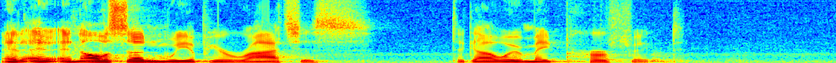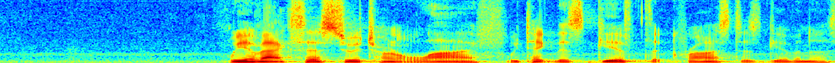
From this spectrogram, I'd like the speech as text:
and, and, and all of a sudden, we appear righteous. To God, we are made perfect. We have access to eternal life. We take this gift that Christ has given us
